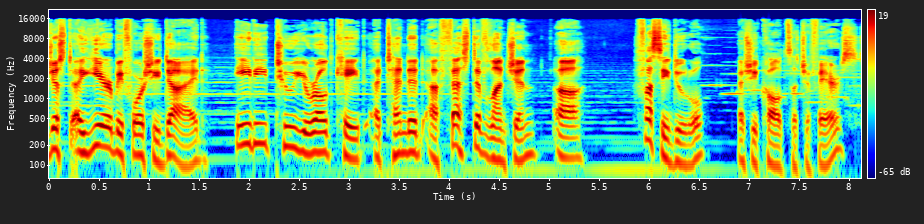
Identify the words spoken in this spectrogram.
just a year before she died, 82 year old Kate attended a festive luncheon, a fussy doodle, as she called such affairs,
